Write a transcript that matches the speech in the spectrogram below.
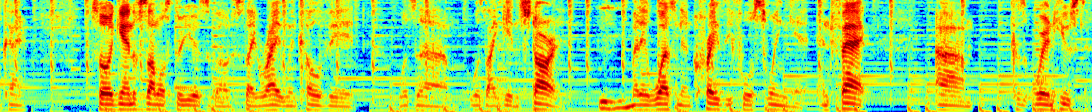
okay? So again, this was almost three years ago. It's like right when COVID was uh, was like getting started, mm-hmm. but it wasn't in crazy full swing yet. In fact, um, because um, we're in Houston,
